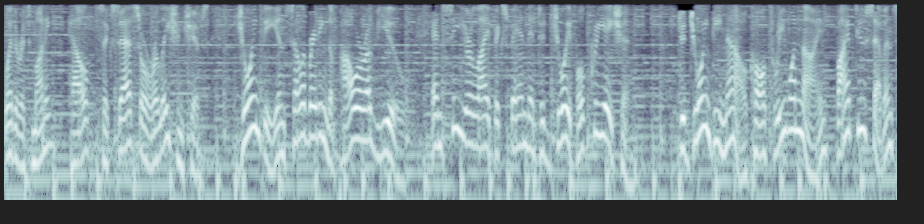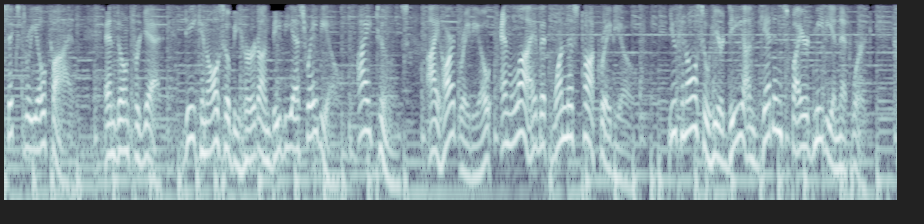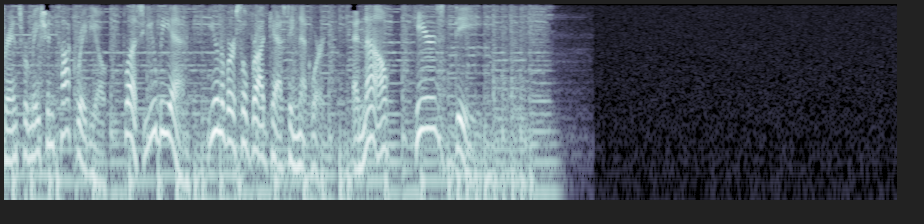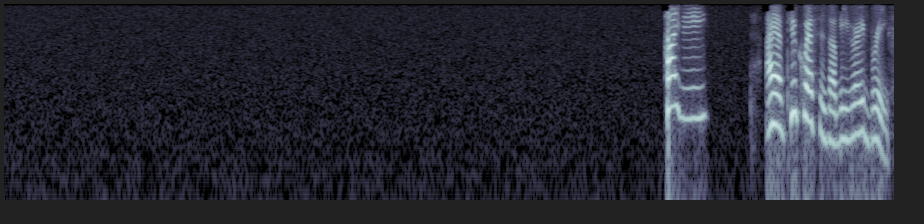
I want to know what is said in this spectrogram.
Whether it's money, health, success, or relationships, join Dee in celebrating the power of you and see your life expand into joyful creation. To join Dee now, call 319-527-6305. And don't forget, Dee can also be heard on BBS Radio, iTunes, iHeartRadio, and live at Oneness Talk Radio. You can also hear Dee on Get Inspired Media Network, Transformation Talk Radio, plus UBN, Universal Broadcasting Network. And now, here's Dee. Hi, Dee. I have two questions. I'll be very brief.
